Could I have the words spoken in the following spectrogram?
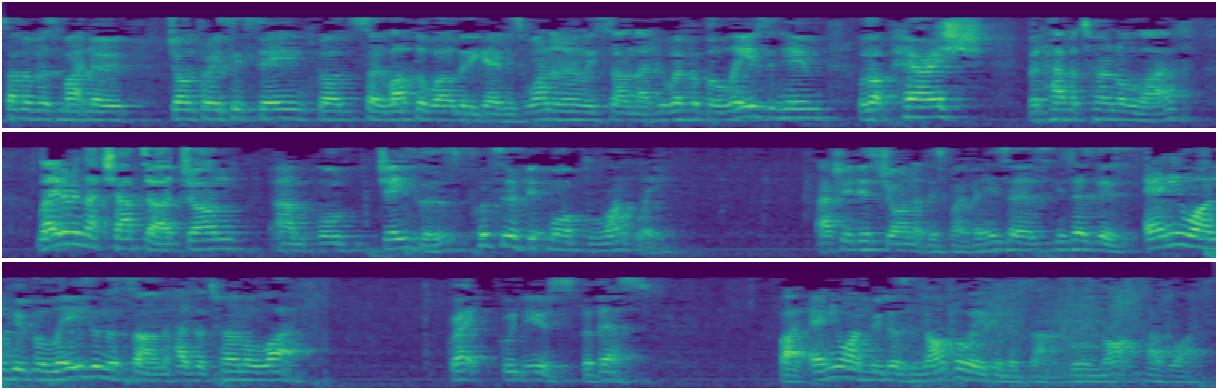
some of us might know John 3.16, God so loved the world that he gave his one and only Son, that whoever believes in him will not perish, but have eternal life. Later in that chapter, John, um, or Jesus, puts it a bit more bluntly. Actually, it is John at this point, but he says, he says this, anyone who believes in the Son has eternal life. Great, good news, the best. But anyone who does not believe in the Son will not have life.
